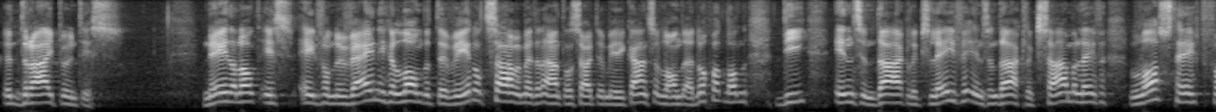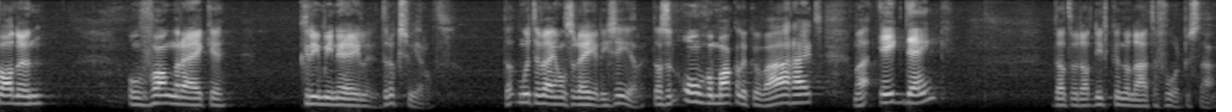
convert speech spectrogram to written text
een draaipunt is. Nederland is een van de weinige landen ter wereld, samen met een aantal Zuid-Amerikaanse landen en nog wat landen, die in zijn dagelijks leven, in zijn dagelijks samenleven, last heeft van een omvangrijke criminele drugswereld. Dat moeten wij ons realiseren. Dat is een ongemakkelijke waarheid, maar ik denk dat we dat niet kunnen laten voortbestaan.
